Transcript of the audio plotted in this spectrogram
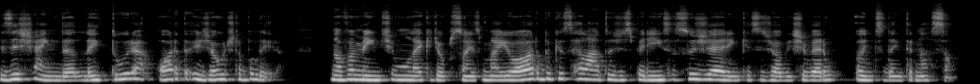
Existe ainda leitura, horta e jogo de tabuleiro. Novamente, um leque de opções maior do que os relatos de experiência sugerem que esses jovens tiveram antes da internação.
